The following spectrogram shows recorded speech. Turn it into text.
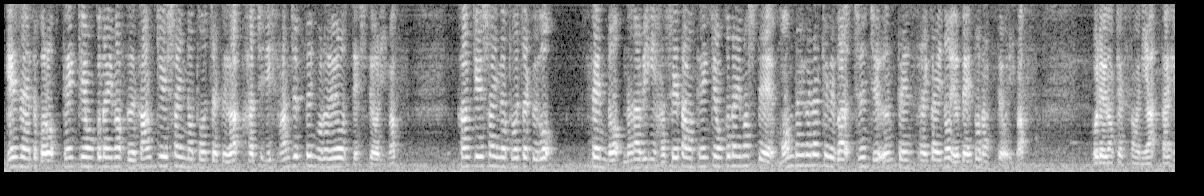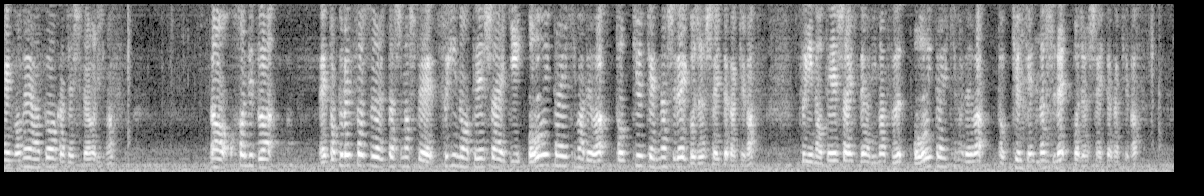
現在のところ点検を行います。関係社員の到着が8時30分頃予定しております。関係社員の到着後線路並びに橋桁の点検を行いまして問題がなければ順次運転再開の予定となっております。ご利用のお客様には大変ご迷惑をおかけしております。なお本日はえ特別措置をいたしまして次の停車駅大分駅までは特急券なしでご乗車いただけます。次の停車駅であります大分駅までは特急券なしでご乗車いただけます。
